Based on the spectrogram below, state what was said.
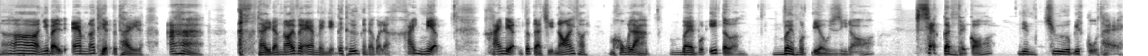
À, như vậy em nói thiệt với thầy là à thầy đang nói với em về những cái thứ người ta gọi là khái niệm. Khái niệm tức là chỉ nói thôi, mà không có làm. Về một ý tưởng, về một điều gì đó, sẽ cần phải có, nhưng chưa biết cụ thể.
